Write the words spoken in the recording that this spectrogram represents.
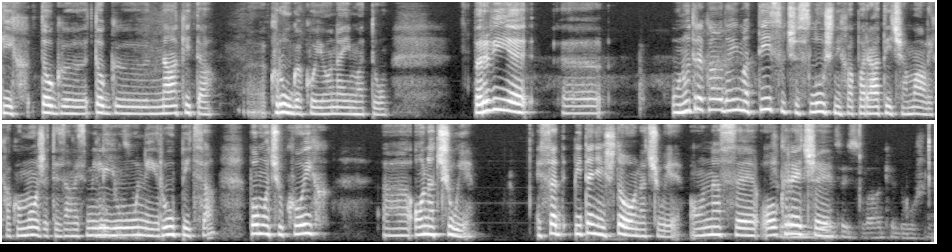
tih, tog, tog nakita, e, kruga koji ona ima tu. Prvi je e, unutra kao da ima tisuće slušnih aparatića malih, ako možete zamisliti, milijuni rupica, pomoću kojih ona čuje. E sad, pitanje je što ona čuje. Ona se okreće, iz svake duše.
